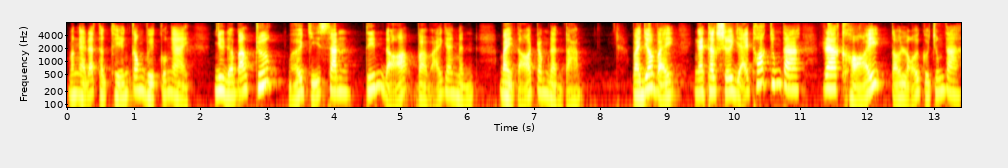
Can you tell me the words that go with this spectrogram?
mà Ngài đã thực hiện công việc của Ngài như đã báo trước bởi chỉ xanh, tím đỏ và vải gai mịn bày tỏ trong đền tạm. Và do vậy, Ngài thật sự giải thoát chúng ta ra khỏi tội lỗi của chúng ta.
